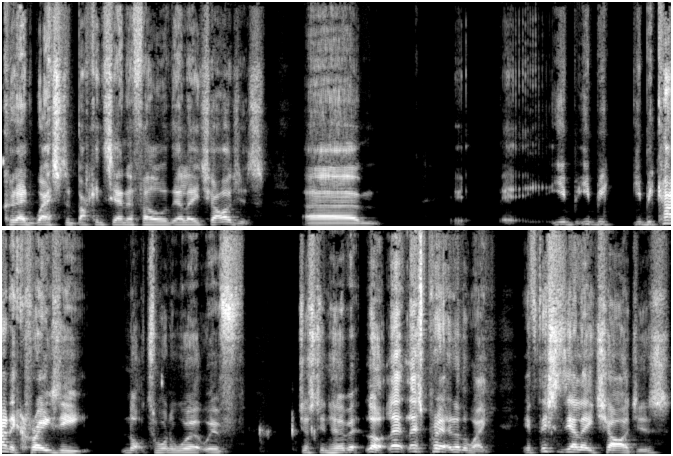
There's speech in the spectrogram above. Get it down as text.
could head west and back into the NFL with the LA Chargers. Um, it, it, you'd, you'd be you'd be kind of crazy not to want to work with Justin Herbert. Look, let, let's put it another way. If this is the LA Chargers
